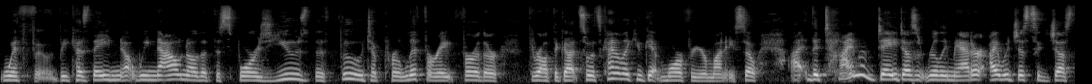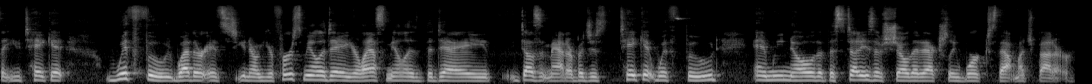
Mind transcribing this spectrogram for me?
with food because they know we now know that the spores use the food to proliferate further throughout the gut. So it's kind of like you get more for your money. So uh, the time of day doesn't really matter. I would just suggest that you take it with food, whether it's you know your first meal a day, your last meal of the day, doesn't matter. But just take it with food, and we know that the studies have shown that it actually works that much better.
